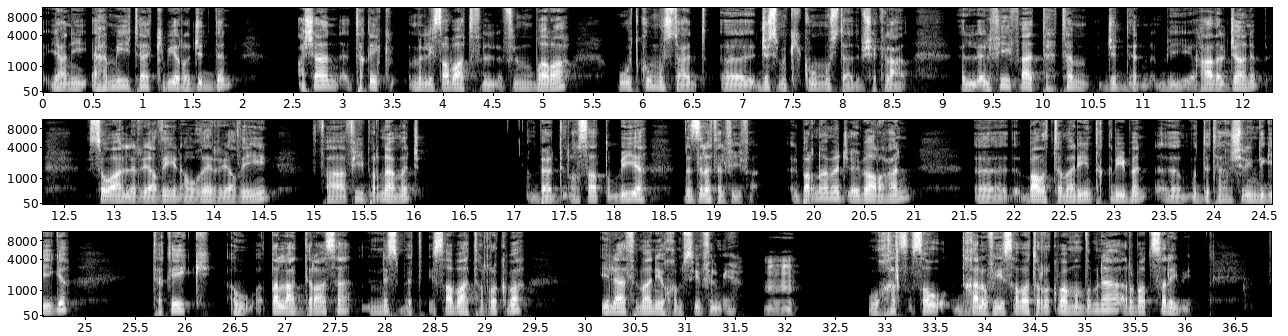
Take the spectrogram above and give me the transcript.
يعني أهميته كبيرة جدا عشان تقيك من الاصابات في المباراة وتكون مستعد جسمك يكون مستعد بشكل عام. الفيفا تهتم جدا بهذا الجانب سواء للرياضيين أو غير الرياضيين ففي برنامج بعد دراسات طبية نزلتها الفيفا. البرنامج عبارة عن آه، بعض التمارين تقريبا آه، مدتها 20 دقيقة تقيك أو طلعت دراسة من نسبة إصابات الركبة إلى 58% وخصصوا دخلوا في إصابات الركبة من ضمنها الرباط الصليبي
